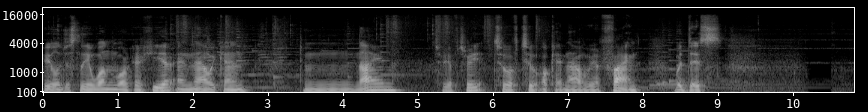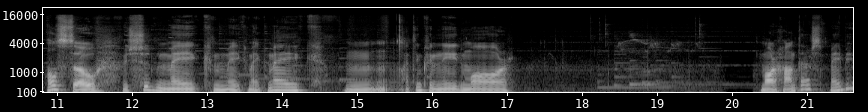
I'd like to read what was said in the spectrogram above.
We will just leave one worker here and now we can do 9, 3 of 3, 2 of 2. Okay, now we are fine with this. Also, we should make, make, make, make. Mm, I think we need more... More hunters, maybe?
